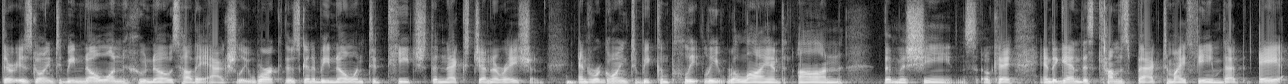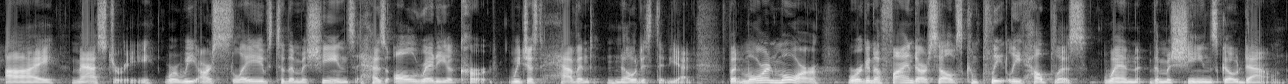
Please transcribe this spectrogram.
There is going to be no one who knows how they actually work. There's going to be no one to teach the next generation. And we're going to be completely reliant on the machines. Okay. And again, this comes back to my theme that AI mastery, where we are slaves to the machines, has already occurred. We just haven't noticed it yet. But more and more, we're going to find ourselves completely helpless when the machines go down.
